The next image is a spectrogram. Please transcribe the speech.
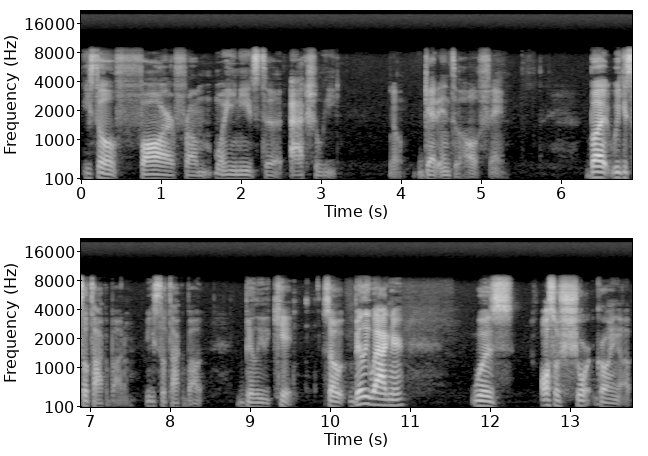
he's still far from what he needs to actually, you know, get into the Hall of Fame. But we can still talk about him. We can still talk about Billy the Kid. So Billy Wagner was also short growing up.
